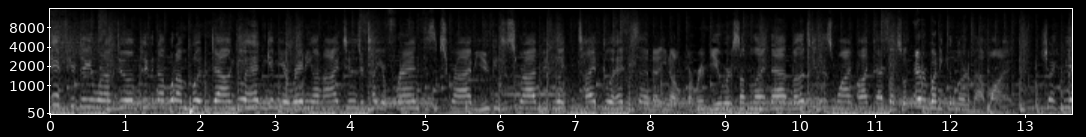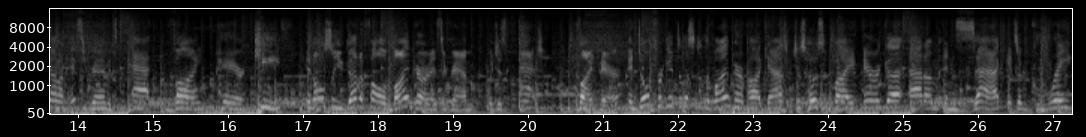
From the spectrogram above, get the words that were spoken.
If you're digging what I'm doing, picking up what I'm putting down, go ahead and give me a rating on iTunes or tell your friends to subscribe. You can subscribe if you like to type. Go ahead and send a you know a review or something like that. But let's get this wine podcast up so everybody can learn about wine. Check me out on Instagram. It's at Vine Pair Keith. And also, you got to follow Vine Pair on Instagram, which is at Vine Pair. And don't forget to listen to the Vine Pair podcast, which is hosted by Erica, Adam, and Zach. It's a great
